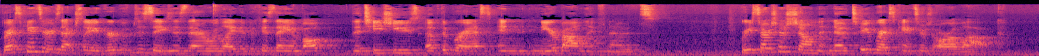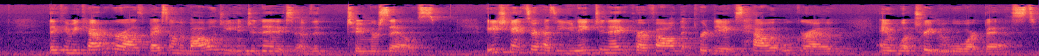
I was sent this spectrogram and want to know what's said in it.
Breast cancer is actually a group of diseases that are related because they involve the tissues of the breast and nearby lymph nodes. Research has shown that no two breast cancers are alike. They can be categorized based on the biology and genetics of the tumor cells. Each cancer has a unique genetic profile that predicts how it will grow and what treatment will work best.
